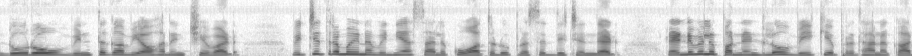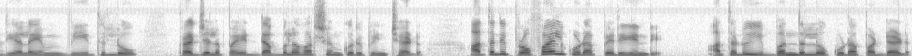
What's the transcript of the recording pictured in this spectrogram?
డూరోవ్ వింతగా వ్యవహరించేవాడు. విచిత్రమైన విన్యాసాలకు అతడు ప్రసిద్ధి చెందాడు. రెండు వేల పన్నెండులో వీకే ప్రధాన కార్యాలయం వీధుల్లో ప్రజలపై డబ్బుల వర్షం కురిపించాడు. అతడి ప్రొఫైల్ కూడా పెరిగింది. అతడు ఇబ్బందుల్లో కూడా పడ్డాడు.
